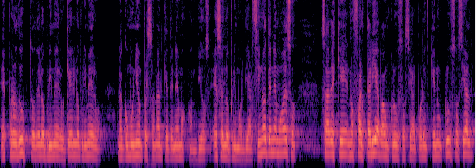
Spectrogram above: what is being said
es producto de lo primero. ¿Qué es lo primero? La comunión personal que tenemos con Dios. Eso es lo primordial. Si no tenemos eso, ¿sabes qué? Nos faltaría para un club social, porque en un club social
